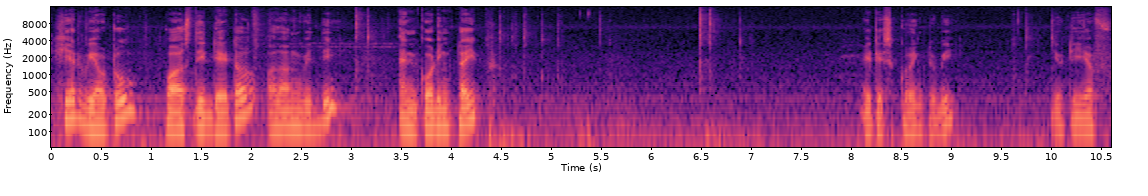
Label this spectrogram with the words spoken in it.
Here we have to pass the data along with the encoding type it is going to be UTF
